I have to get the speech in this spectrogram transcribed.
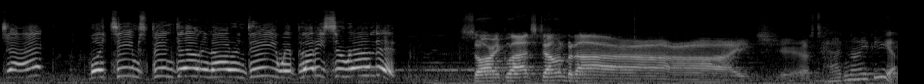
Jack, my team's pinned down in R&D. We're bloody surrounded. Sorry, Gladstone, but I just had an idea.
